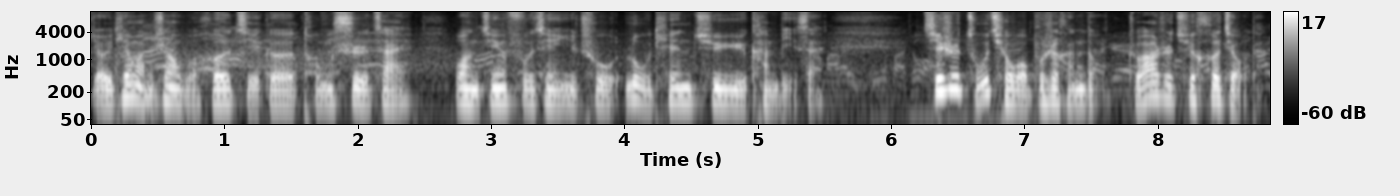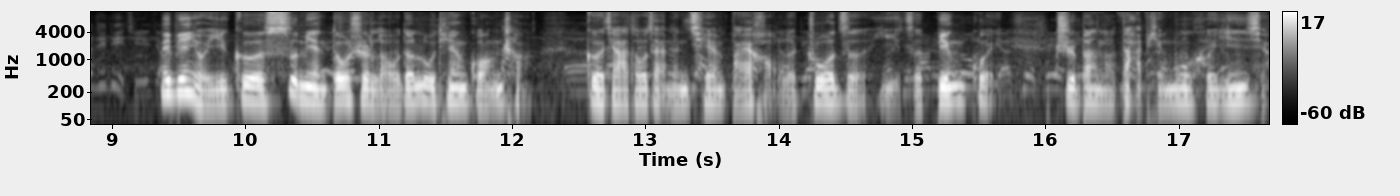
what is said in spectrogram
有一天晚上，我和几个同事在望京附近一处露天区域看比赛。其实足球我不是很懂，主要是去喝酒的。那边有一个四面都是楼的露天广场。各家都在门前摆好了桌子、椅子、冰柜，置办了大屏幕和音响，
